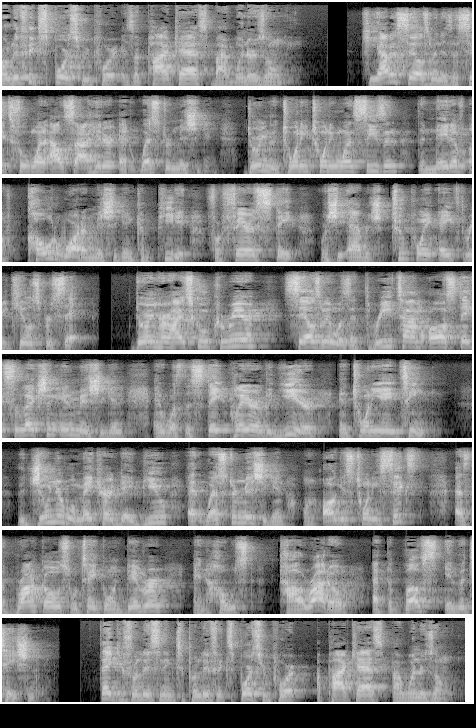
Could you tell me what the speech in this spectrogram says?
Prolific Sports Report is a podcast by winners only. Keona Salesman is a six foot one outside hitter at Western Michigan. During the 2021 season, the native of Coldwater, Michigan competed for Ferris State, where she averaged 2.83 kills per set. During her high school career, Salesman was a three time All State selection in Michigan and was the State Player of the Year in 2018. The junior will make her debut at Western Michigan on August 26th as the Broncos will take on Denver and host Colorado at the Buffs Invitational. Thank you for listening to Prolific Sports Report, a podcast by Winners Own.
